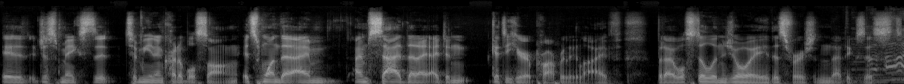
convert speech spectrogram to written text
it, it just makes it to me an incredible song. It's one that I'm I'm sad that I, I didn't get to hear it properly live, but I will still enjoy this version that exists. I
